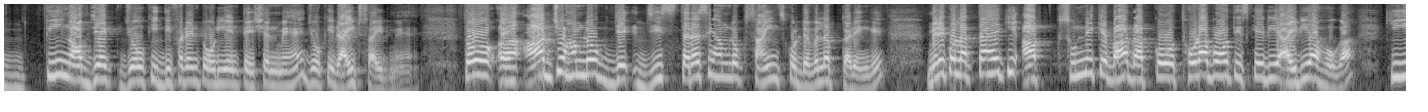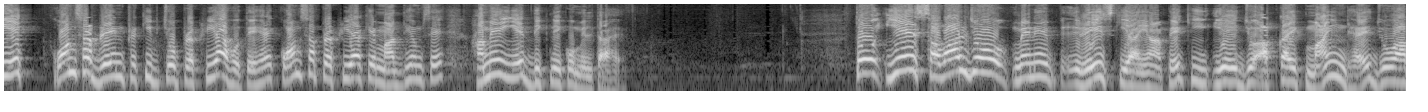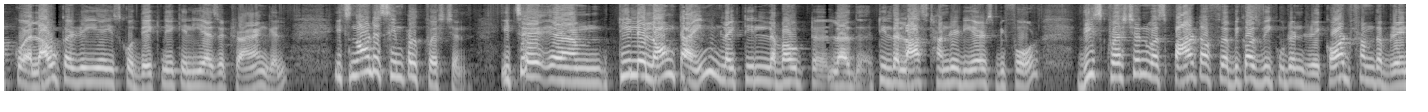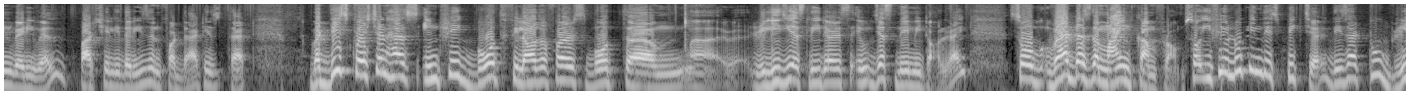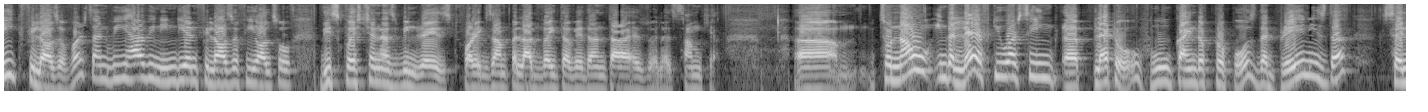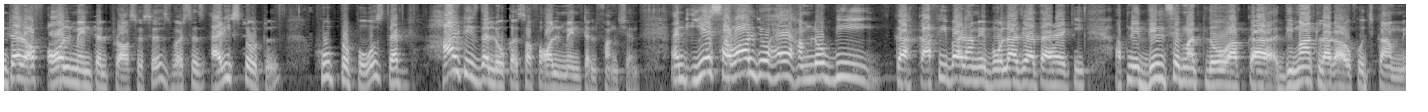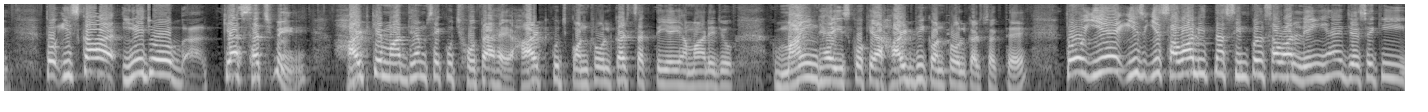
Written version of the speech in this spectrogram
तीन ऑब्जेक्ट जो कि डिफरेंट ओरिएंटेशन में है, जो कि राइट साइड में है। तो आज जो हम लोग जिस तरह से हम लोग साइंस को डेवलप करेंगे, मेरे को लगता है कि आप सुनने के बाद आपको थोड़ा बहुत इसके लिए आइडिया होगा कि ये कौन सा ब्रेन की जो प्रक्रिया होते हैं, कौन सा प्रक्रिया के माध्यम से हमें ये दिखने को मिलता है। तो ये सवाल जो मैंने रेज किया यहाँ पे कि ये जो आपका एक माइंड है, जो आपको अलाउ कर रही है इसको देखने के लिए as a triangle it's not a simple question it's a till a long time like till about till the last hundred years before this question was part of because we couldn't record from the brain very well partially the reason for that is that but this question has intrigued both philosophers, both um, uh, religious leaders, just name it all, right. So, where does the mind come from? So, if you look in this picture, these are two Greek philosophers and we have in Indian philosophy also this question has been raised, for example, Advaita Vedanta as well as Samkhya. Um, so, now in the left you are seeing uh, Plato who kind of proposed that brain is the center of all mental processes versus Aristotle who proposed that heart is the locus of all mental function. And ये सवाल जो है हम लोग भी का, काफ़ी बार हमें बोला जाता है कि अपने दिल से मत लो आपका दिमाग लगाओ कुछ काम में। तो इसका ये जो क्या सच में हार्ट के माध्यम से कुछ होता है। हार्ट कुछ कंट्रोल कर सकती है हमारे जो माइंड है, इसको क्या हार्ट भी कंट्रोल कर सकते हैं। तो ये इस, ये सवाल इतना सिंपल सवाल नहीं है, जैसे कि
